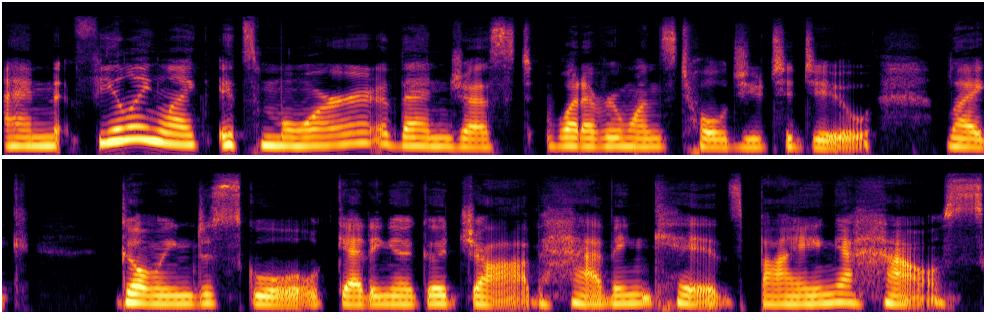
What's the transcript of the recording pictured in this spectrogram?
And feeling like it's more than just what everyone's told you to do, like going to school, getting a good job, having kids, buying a house,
